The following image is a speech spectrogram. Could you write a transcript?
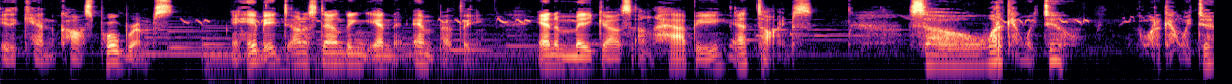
it can cause problems, inhibit understanding and empathy, and make us unhappy at times. So, what can we do? What can we do?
